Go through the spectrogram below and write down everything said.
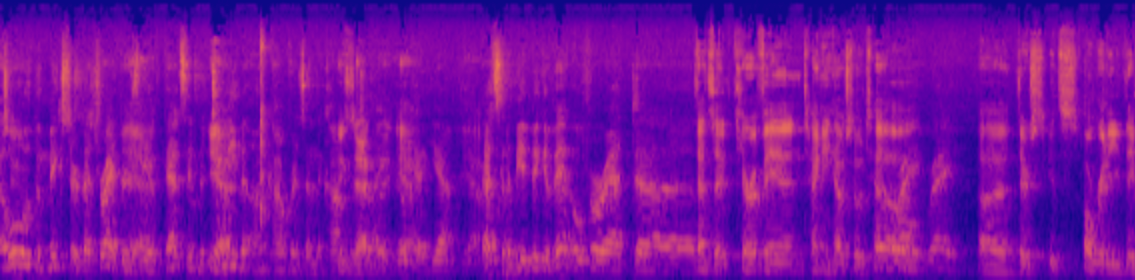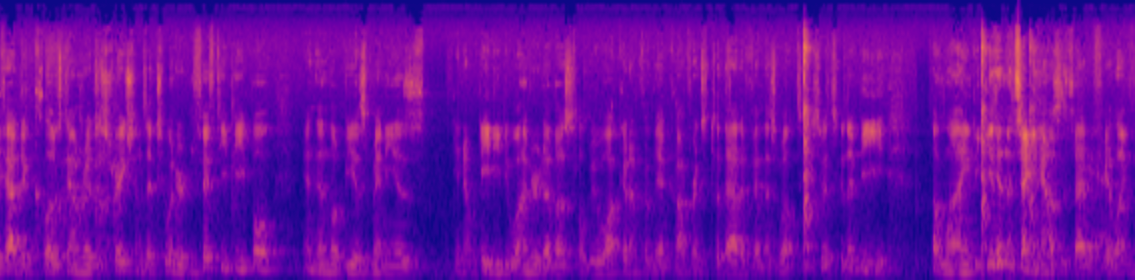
Oh, the mixer. That's right. There's Yeah. the, that's in between Yeah. the unconference and the conference, Exactly, right? yeah. Okay, yeah. Yeah. That's going to be a big event over at. Uh, That's at Caravan Tiny House Hotel. right, right. Uh, there's it's already they've had to close down registrations at 250 people, and then there'll be as many as you know 80 to 100 of us will be walking up from the conference to that event as well too. So it's going to be aligned to get in the tiny houses. I have a feeling.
